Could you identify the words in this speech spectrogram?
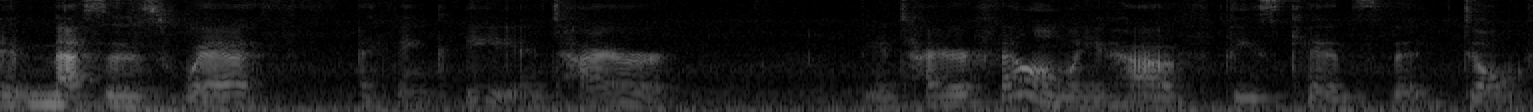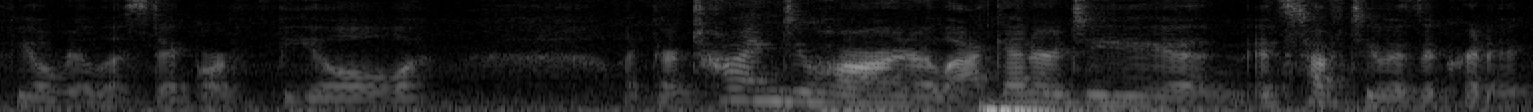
it messes with I think the entire the entire film when you have these kids that don't feel realistic or feel like they're trying too hard or lack energy, and it's tough too as a critic.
